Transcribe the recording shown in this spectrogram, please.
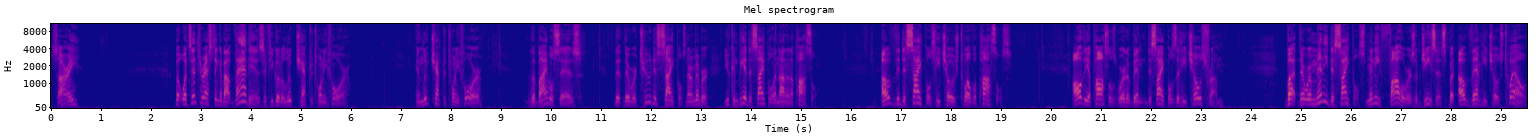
Sorry. But what's interesting about that is, if you go to Luke chapter 24, in Luke chapter 24, the Bible says that there were two disciples. Now remember, you can be a disciple and not an apostle. Of the disciples, he chose 12 apostles. All the apostles would have been disciples that he chose from. But there were many disciples, many followers of Jesus, but of them he chose 12.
